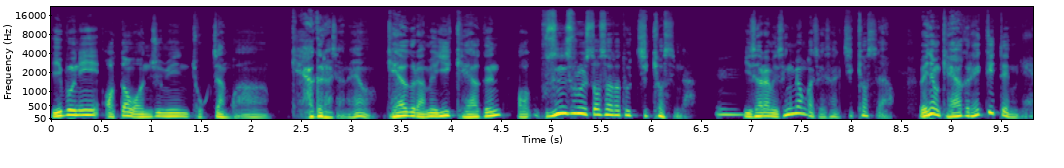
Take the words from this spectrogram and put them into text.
이분이 어떤 원주민 족장과 계약을 하잖아요. 계약을 하면 이 계약은 어, 무슨 수를 써서라도 지켰습니다. 음. 이 사람의 생명과 재산을 지켰어요. 왜냐하면 계약을 했기 때문이에요.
